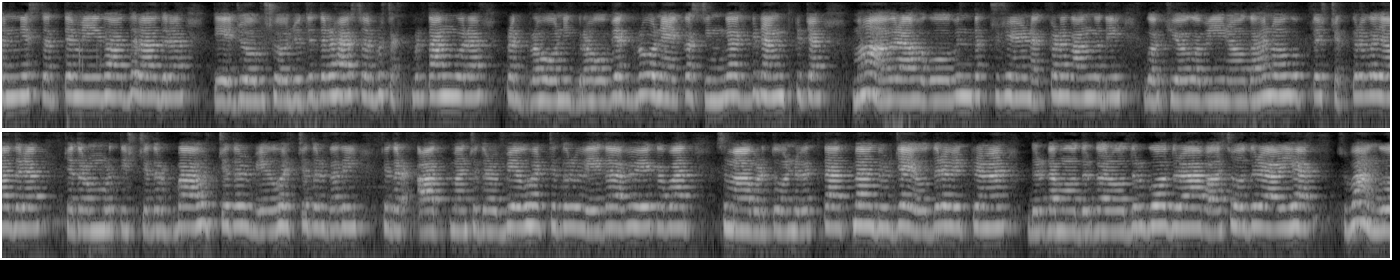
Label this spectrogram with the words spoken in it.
धन्यस्तत्यमेघाधराधर तेजो विशोज्योतिधरः सर्वसकृताङ्गुर प्रग्रहो निग्रहो व्यग्रो नैकसिंहग्नाङ्क च महावराह गोविन्दक्षुषेण कणकाङ्गति गह्यो गवीनो गहनो गुप्तश्चक्रगजाधर चतुर्मुर्तिश्चतुर्बाहुश्चतुर्व्यूहश्चतुर्गति चतुर आत्मा चतुर्व्यूहश्चतुर्वेदा विवेकपात् समावर्तो निवृत्तात्मा दुर्जयो दुर्विक्रम दुर्गमो दुर्गरो दुर्गो दुरावासो दुरार्यः शुभांगो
